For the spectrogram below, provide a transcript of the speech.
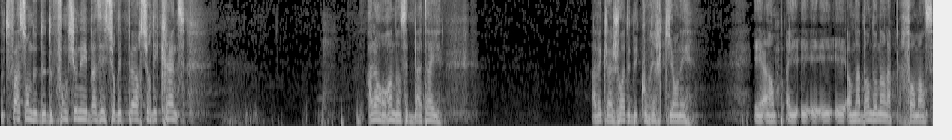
notre façon de, de fonctionner basée sur des peurs, sur des craintes. Alors on rentre dans cette bataille avec la joie de découvrir qui on est. Et en, abandonnant la performance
